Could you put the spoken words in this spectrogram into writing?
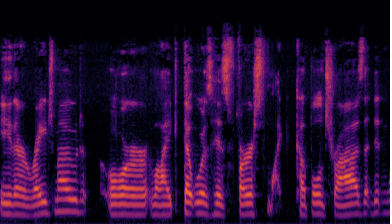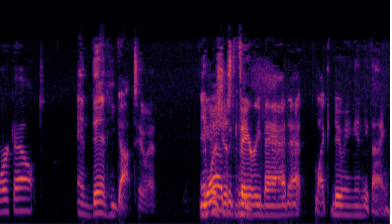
either rage mode or like that was his first like couple tries that didn't work out, and then he got to it. It was just because- very bad at like doing anything.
